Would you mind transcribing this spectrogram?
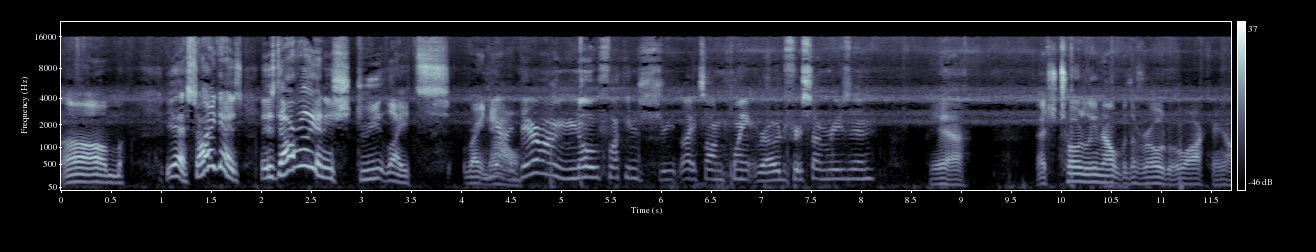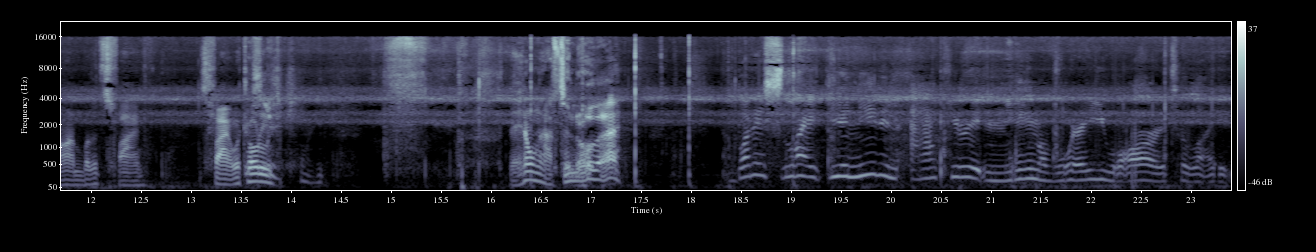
Um, Yeah, sorry guys. There's not really any street lights right now. Yeah, there are no fucking streetlights on Point Road for some reason. Yeah. That's totally not the road we're walking on, but it's fine. It's fine. We're totally. They don't have to know that. But it's like you need an accurate name of where you are to like.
